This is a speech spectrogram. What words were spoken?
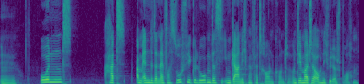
Mhm. Und hat am Ende dann einfach so viel gelogen, dass sie ihm gar nicht mehr vertrauen konnte. Und dem hat er auch nicht widersprochen.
